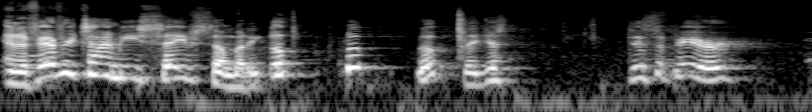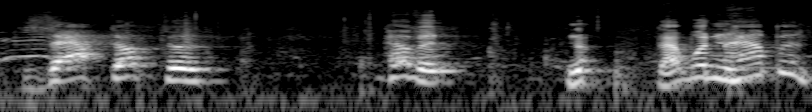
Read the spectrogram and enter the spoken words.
And if every time he saves somebody, oop, oop, oop, they just disappeared, zapped up to heaven, no, that wouldn't happen.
